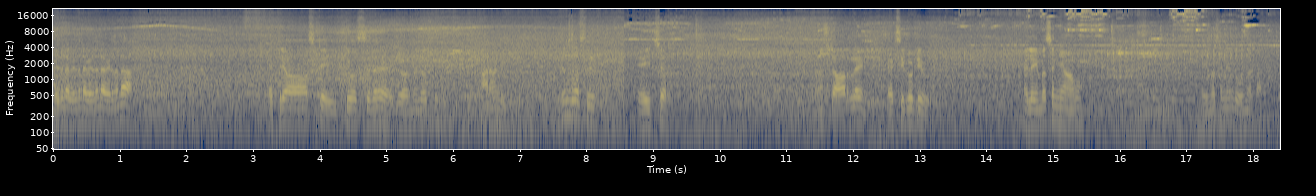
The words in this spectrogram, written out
വരുന്നുണ്ട വരുന്നുണ്ട വരുന്നുണ്ട വരുന്നുണ്ടാ. എത്രയോ സ്റ്റേറ്റ് ബസ്സിൽ ഗവൺമെന്റ് ബസ് ആന വണ്ടി. ഇതെന്ത് bus Eicher star line executive line bus തന്നെയാണോ? ലൈൻ ബസ് തന്നെയാണ് തോന്നുന്നു കേട്ടാ.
